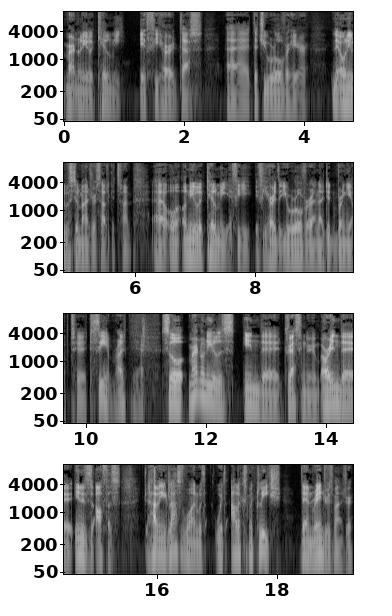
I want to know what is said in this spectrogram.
Martin O'Neill would kill me if he heard that uh, that you were over here." O'Neill was still manager of Celtic at the time. Uh, O'Neill would kill me if he if he heard that you were over and I didn't bring you up to, to see him, right? Yeah. So Martin O'Neill is in the dressing room or in the in his office having a glass of wine with with Alex McLeish, then Rangers manager,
